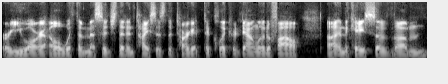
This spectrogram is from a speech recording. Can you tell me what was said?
or URL with a message that entices the target to click or download a file. Uh, in the case of um,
